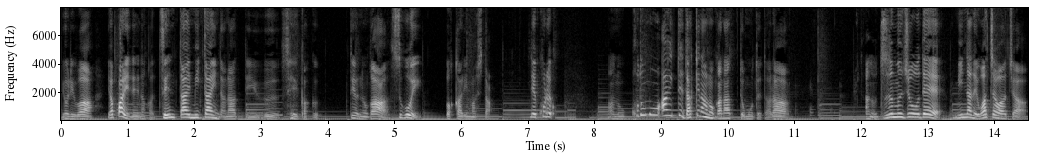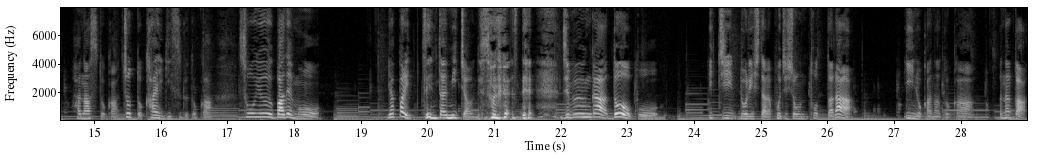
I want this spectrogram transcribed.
よりはやっぱりねなんか全体見たいんだなっていう性格っていうのがすごい分かりました。でこれあの子供相手だけなのかなって思ってたらあのズーム上でみんなでわちゃわちゃ話すとかちょっと会議するとかそういう場でもやっぱり全体見ちゃうんですよね。で、自分がどうこう、位置取りしたら、ポジション取ったらいいのかなとか、なんか、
